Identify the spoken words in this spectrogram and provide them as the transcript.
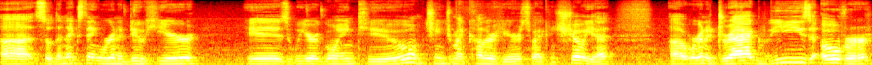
uh, so the next thing we're going to do here is we are going to, I'm changing my color here so I can show you. Uh, we're going to drag these over,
